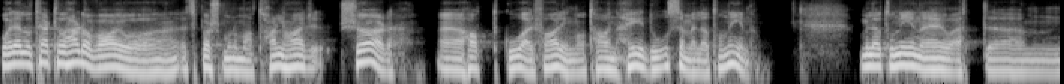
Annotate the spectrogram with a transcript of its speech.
Og relatert til det her da var jo et spørsmål om at han har sjøl eh, hatt god erfaring med å ta en høy dose melatonin. Melatonin er jo et um,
